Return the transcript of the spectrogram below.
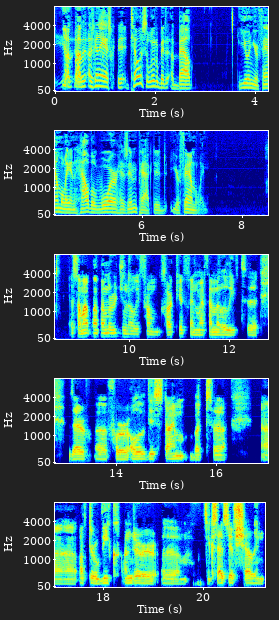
yeah, I, I was going to ask uh, tell us a little bit about you and your family and how the war has impacted your family Yes, I'm, I'm originally from Kharkiv, and my family lived uh, there uh, for all of this time. But uh, uh, after a week under um, excessive shelling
